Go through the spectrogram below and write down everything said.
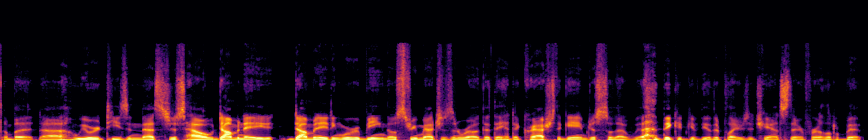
but uh, we were teasing that's just how dominate, dominating we were being those three matches in a row that they had to crash the game just so that we, they could give the other players a chance there for a little bit.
